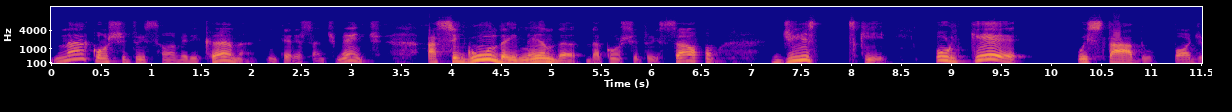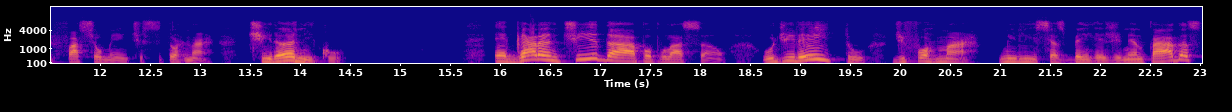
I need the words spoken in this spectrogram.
Na Constituição americana, interessantemente, a segunda emenda da Constituição diz que porque o Estado pode facilmente se tornar tirânico, é garantida à população o direito de formar milícias bem regimentadas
